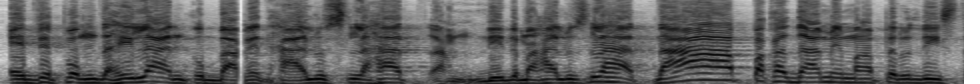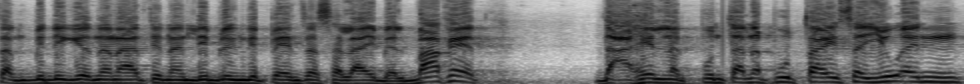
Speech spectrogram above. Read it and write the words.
Ito pong dahilan kung bakit halos lahat, ang, hindi naman halos lahat, napakadami mga periodistang binigyan na natin ng libreng depensa sa libel. Bakit? Dahil nagpunta na po tayo sa UN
